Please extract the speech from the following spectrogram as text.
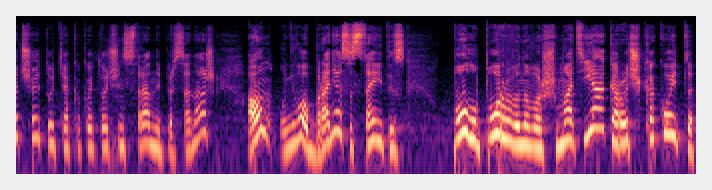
о, что это у тебя какой-то очень странный персонаж. А он, у него броня состоит из полупорванного шматья, короче, какой-то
